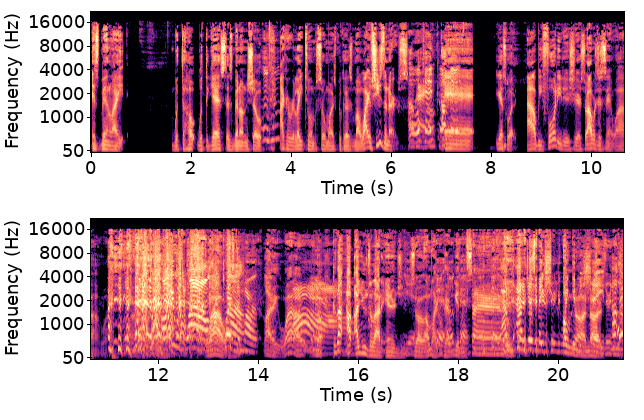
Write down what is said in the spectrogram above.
it's been like with the ho- with the guest that's been on the show. I can relate to him so much because my wife, she's the nurse, Oh, okay, okay. okay. and guess what? I'll be 40 this year, so I was just saying, wow, wow, wow, wow. Question mark. Like wow, you know, because I, I I use a lot of energy, so I'm like, okay, we're getting the signs. I'll, I'll just make sure you Oh won't give no, me no, shade or no, anything.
